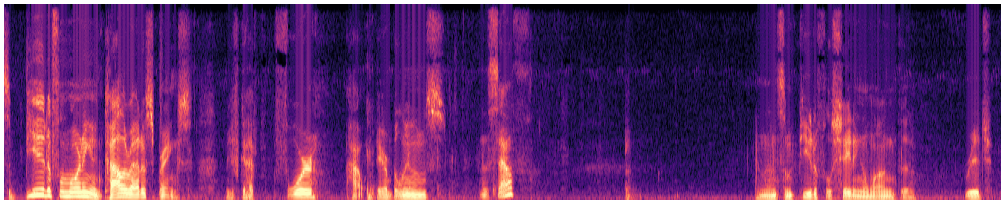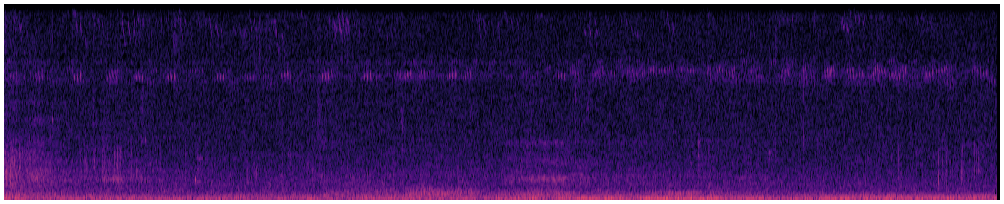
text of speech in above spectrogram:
It's a beautiful morning in Colorado Springs. We've got four hot air balloons in the south. And then some beautiful shading along the ridge.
